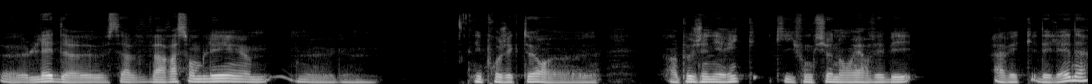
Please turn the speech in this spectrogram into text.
L'aide, ça va rassembler les projecteurs un peu génériques qui fonctionnent en RVB avec des LED.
